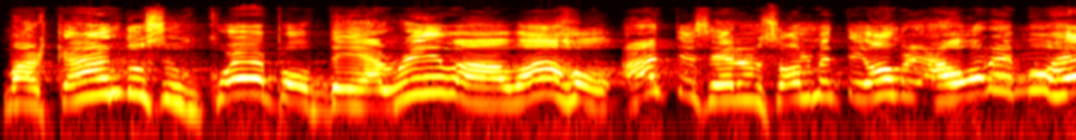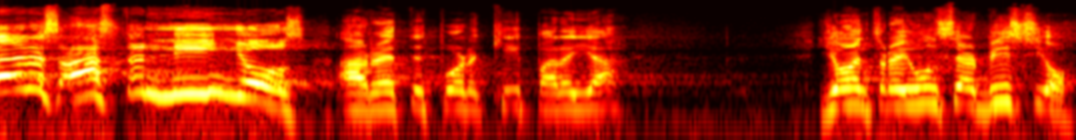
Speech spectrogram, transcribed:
Marcando su cuerpo de arriba a abajo. Antes eran solamente hombres, ahora mujeres, hasta niños. Arretes por aquí, para allá. Yo entré en un servicio.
